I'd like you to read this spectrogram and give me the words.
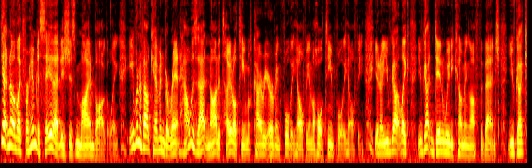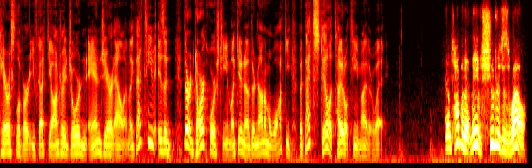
Yeah, no, like for him to say that is just mind-boggling. Even without Kevin Durant, how is that not a title team with Kyrie Irving fully healthy and the whole team fully healthy? You know, you've got like you've got Dinwiddie coming off the bench, you've got Caris LeVert, you've got DeAndre Jordan and Jarrett Allen. Like that team is a they're a dark horse team. Like you know, they're not a Milwaukee, but that's still a title team either way. And on top of that, they have shooters as well.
